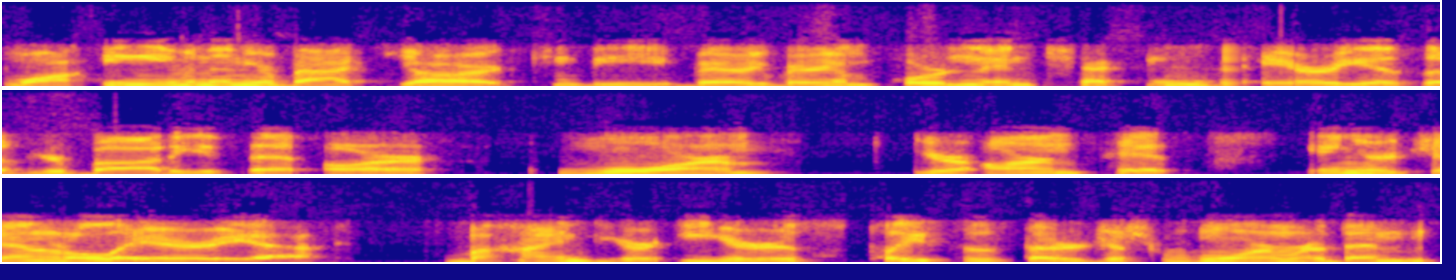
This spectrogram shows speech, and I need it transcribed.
walking even in your backyard can be very, very important and checking the areas of your body that are warm, your armpits, in your genital area, behind your ears, places that are just warmer than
